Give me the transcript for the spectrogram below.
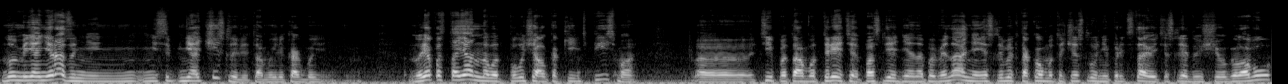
ну, меня ни разу не, не, не отчислили там или как бы, но я постоянно вот получал какие-нибудь письма, э, типа там вот третье, последнее напоминание, если вы к такому-то числу не представите следующую главу,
